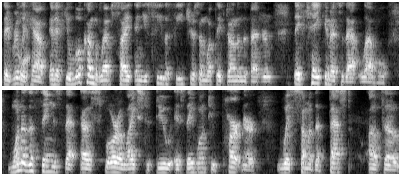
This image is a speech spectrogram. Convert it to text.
They really yeah, have. And if you look on the website and you see the features and what they've done in the bedroom, they've taken it to that level. One of the things that Explora likes to do is they want to partner with some of the best of the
